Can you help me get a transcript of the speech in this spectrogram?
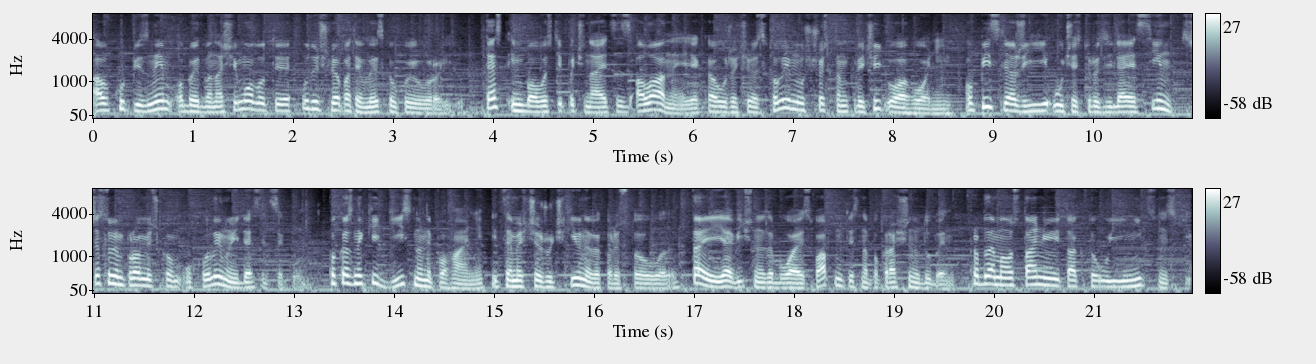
а вкупі з ним обидва наші молоти будуть шльопати блискавкою ворогів. Тест імбовості починається з Алани, яка уже через хвилину щось там кричить у агонії. Опісля ж її участь розділяє Сін з часовим проміжком у хвилину і 10 секунд. Показники дійсно непогані, і це ми ще жучків не використовували. Та і я вічно забуваю свапнутись на покращену дубинку. Проблема останньої так то у її міцності.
